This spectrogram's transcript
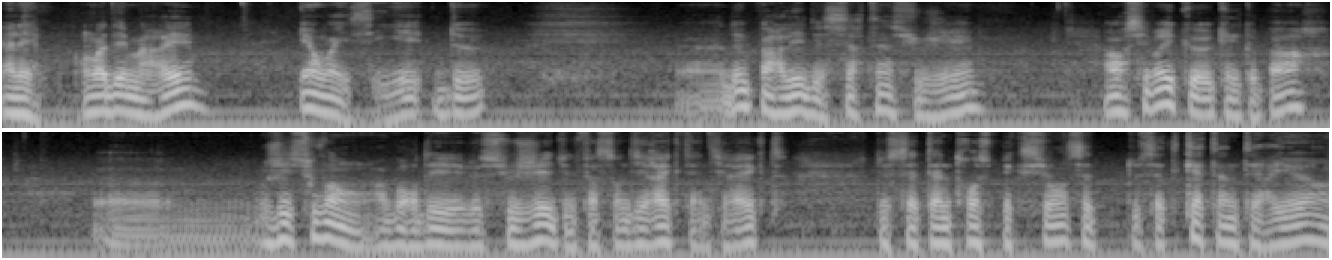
Allez, on va démarrer et on va essayer de, euh, de parler de certains sujets. Alors c'est vrai que quelque part, euh, j'ai souvent abordé le sujet d'une façon directe et indirecte, de cette introspection, de cette quête intérieure,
